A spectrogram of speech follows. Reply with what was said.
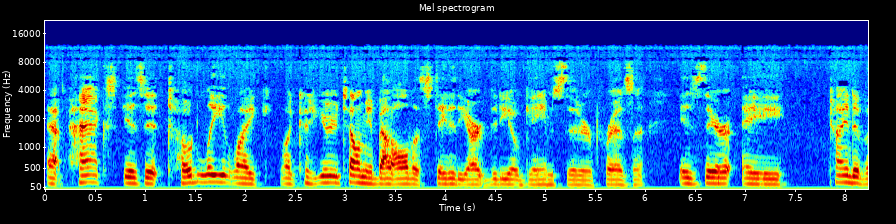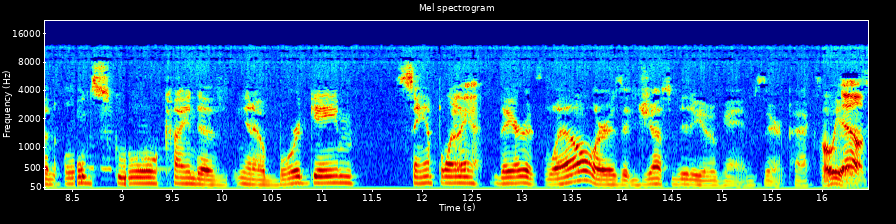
At PAX, is it totally like, like, cause you're telling me about all the state of the art video games that are present. Is there a kind of an old school kind of, you know, board game sampling Oh, yeah. there as well, or is it just video games there at PAX? Oh yeah. No,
